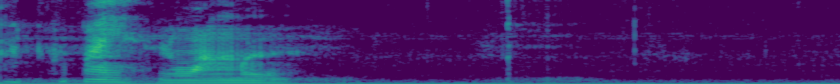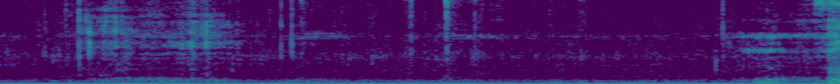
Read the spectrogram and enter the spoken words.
อัดเข้าไประวังมือใช้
